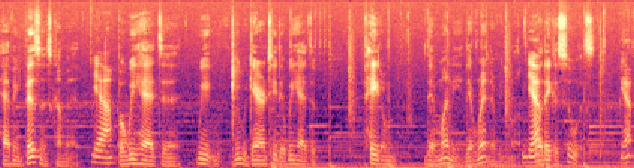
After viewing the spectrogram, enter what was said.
having business come in Yeah. but we had to we we were guaranteed that we had to pay them their money their rent every month Yep. or they could sue us Yep.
